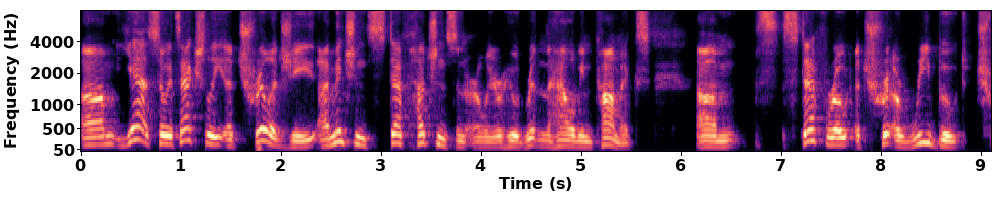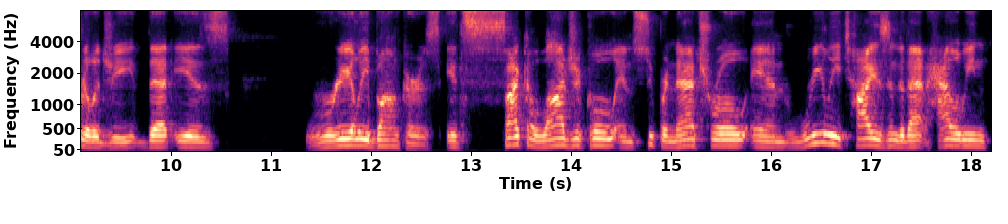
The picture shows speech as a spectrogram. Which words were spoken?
Um, yeah, so it's actually a trilogy. I mentioned Steph Hutchinson earlier, who had written the Halloween comics. Um, Steph wrote a, tri- a reboot trilogy that is really bonkers. It's psychological and supernatural and really ties into that Halloween.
